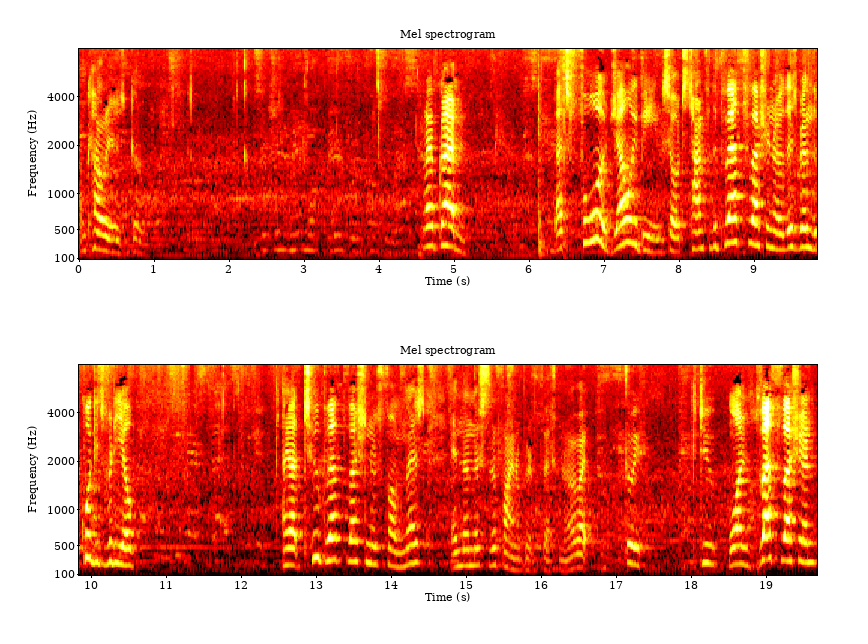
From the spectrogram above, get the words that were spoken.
I'm counting it as a good one. I've gotten that's four jelly beans, so it's time for the breath freshener. This has been the quickest video. I got two breath fresheners from this, and then this is the final breath freshener. Alright, three, two, one, breath freshen.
